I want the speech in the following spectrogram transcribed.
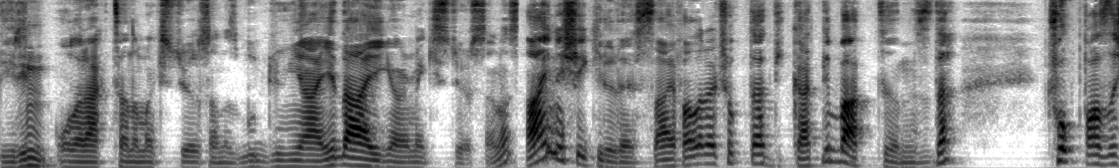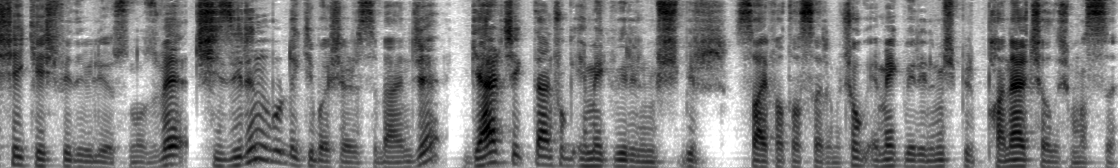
derin olarak tanımak istiyorsanız, bu dünyayı daha iyi görmek istiyorsanız aynı şekilde sayfalara çok daha dikkatli baktığınızda çok fazla şey keşfedebiliyorsunuz ve çizerin buradaki başarısı bence gerçekten çok emek verilmiş bir sayfa tasarımı, çok emek verilmiş bir panel çalışması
